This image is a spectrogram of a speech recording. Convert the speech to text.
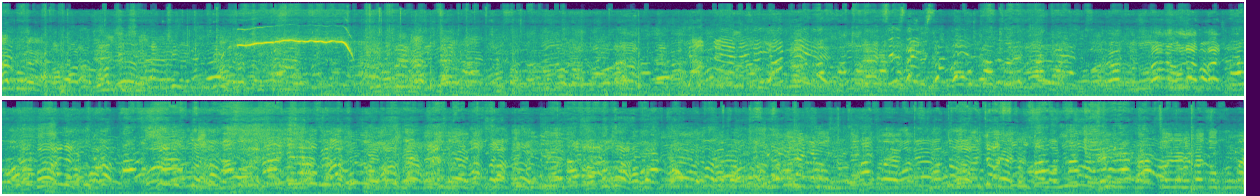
Gel buraya. Neyse sen. Yapmayın, yapmayın. Siz de insan avukatları gelmeyin. Benim personelime dokunma.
